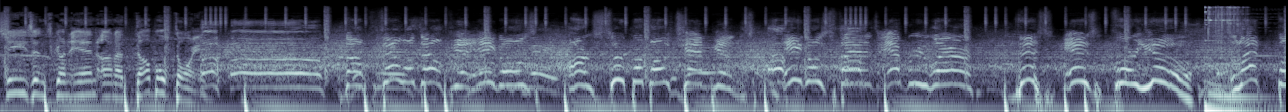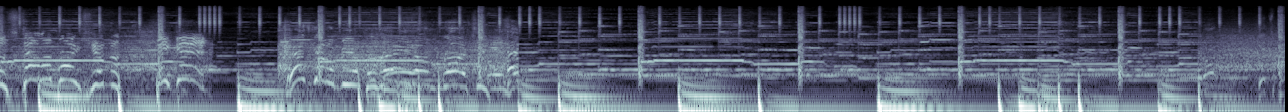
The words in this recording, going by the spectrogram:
season's going to end on a double doink. The Philadelphia Eagles are Super Bowl champions. Eagles fans everywhere, this is for you. Let the celebration begin. There's going to be a parade on Broad Street.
